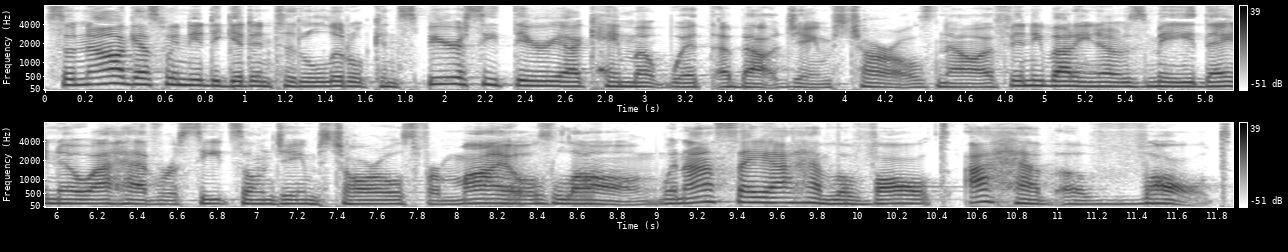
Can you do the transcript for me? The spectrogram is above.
So now I guess we need to get into the little conspiracy theory I came up with about James Charles. Now, if anybody knows me, they know I have receipts on James Charles for miles long. When I say I have a vault, I have a vault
